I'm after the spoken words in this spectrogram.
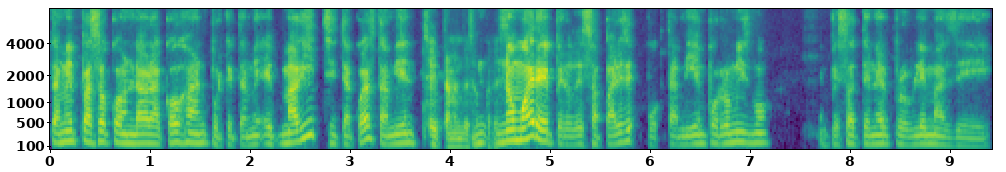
también pasó con Laura Cohan, porque también, eh, Maggie, si te acuerdas, también, no muere, pero desaparece también por lo mismo, empezó a tener problemas de,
